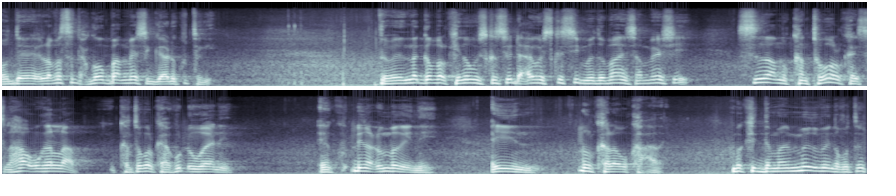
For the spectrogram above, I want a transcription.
oo dee laba saddex goob baan meesha gaari ku tegey dabeedna gobolkiina wuu iska sii dhacay iska sii madoobaanaysaa meeshii. Sidaanu kantaroolka islahaa uga laab kantaroolka ha ku dhowaaneyn dhinac u magaynay dhul kale u kacday. Markii dambe madowbay noqoto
